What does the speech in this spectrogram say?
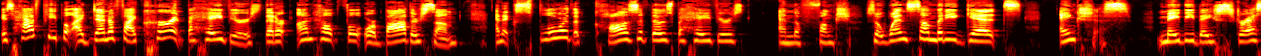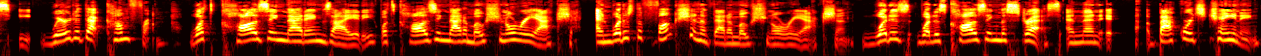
is have people identify current behaviors that are unhelpful or bothersome and explore the cause of those behaviors and the function. So when somebody gets anxious, maybe they stress eat. Where did that come from? What's causing that anxiety? What's causing that emotional reaction? And what is the function of that emotional reaction? What is what is causing the stress? And then it, backwards chaining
